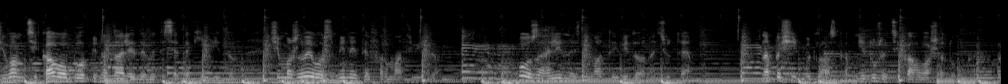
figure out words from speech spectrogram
Чи вам цікаво було б і надалі дивитися такі відео, чи можливо змінити формат відео, або взагалі не знімати відео на цю тему. Напишіть, будь ласка, мені дуже цікава ваша думка.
